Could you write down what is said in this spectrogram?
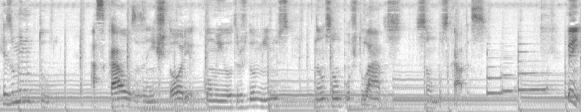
Resumindo tudo, as causas em história, como em outros domínios, não são postulados, são buscadas. Bem,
